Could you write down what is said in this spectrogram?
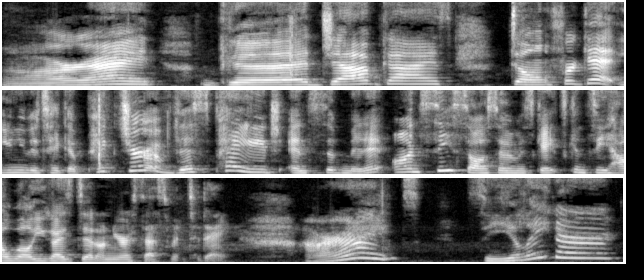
All right. Good job, guys. Don't forget, you need to take a picture of this page and submit it on Seesaw so Ms. Gates can see how well you guys did on your assessment today. All right. See you later.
